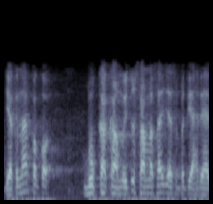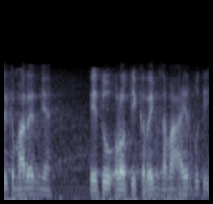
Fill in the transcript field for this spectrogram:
ya kenapa kok buka kamu itu sama saja seperti hari-hari kemarinnya? Yaitu roti kering sama air putih.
